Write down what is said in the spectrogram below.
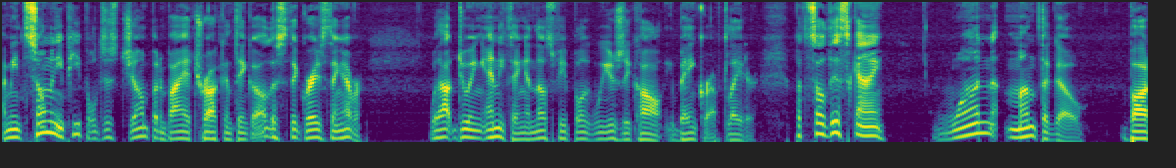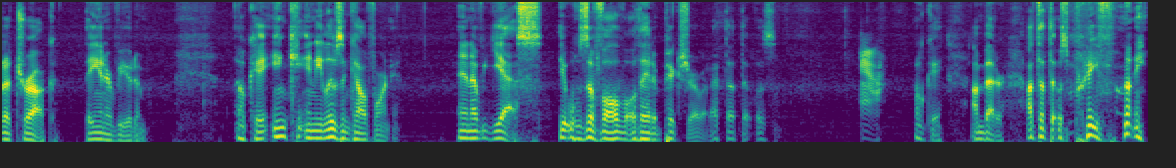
I mean, so many people just jump and buy a truck and think, oh, this is the greatest thing ever without doing anything. And those people we usually call bankrupt later. But so this guy, one month ago, bought a truck. They interviewed him. Okay, in, and he lives in California. And of, yes, it was a Volvo. They had a picture of it. I thought that was ah okay. I'm better. I thought that was pretty funny.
